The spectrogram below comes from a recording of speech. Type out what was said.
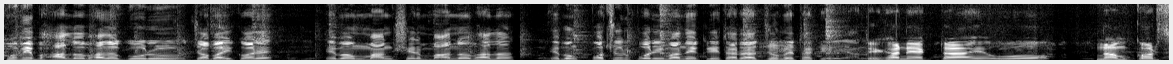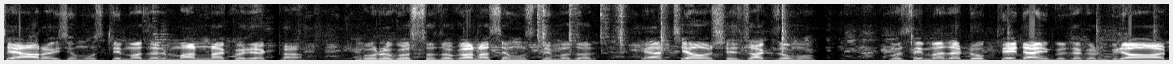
খুবই ভালো ভালো গরু জবাই করে এবং মাংসের মানও ভালো এবং প্রচুর পরিমাণে ক্রেতারা জমে থাকে। এখানে একটা ও নাম করছে আর হয়েছে মুসলিম বাজার মান্না করে একটা গরু গোস্ত দোকান আছে মুসলিম বাজার। এর চেয়েও সে জাকজমক। মুসলিম বাজার ঢুকতেই ডাইন করে দেখুন বিরাট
